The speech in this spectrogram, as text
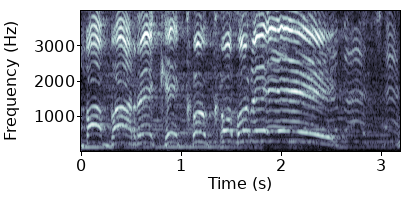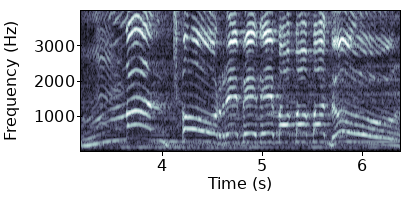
Shababareke kokobore. Manto rebede bababado.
